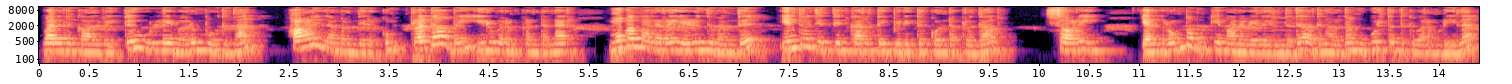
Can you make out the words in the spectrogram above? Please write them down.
வலது கால் வைத்து உள்ளே வரும்போதுதான் ஹாலில் அமர்ந்திருக்கும் பிரதாபை இருவரும் கண்டனர். முகமலரை எழுந்து வந்து இந்திரஜித்தின் கரத்தை பிடித்து கொண்ட பிரதாப் சாரி எனக்கு ரொம்ப முக்கியமான வேலை இருந்தது. அதனாலதான் முகூர்த்தத்துக்கு வர முடியல.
